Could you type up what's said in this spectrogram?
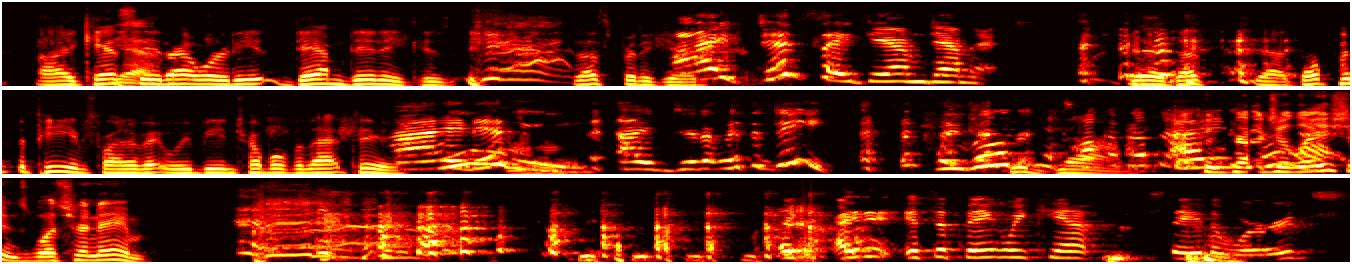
I can't Yeah. say that word. Either. Damn Diddy, because that's pretty good. I did say damn demic. Yeah, that's, yeah, don't put the P in front of it. We'd be in trouble for that too. I didn't. I did it with a D. we really didn't talk about that. I didn't know that. congratulations. What's her name? Like, I, it's a thing we can't say the words.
